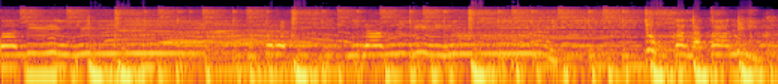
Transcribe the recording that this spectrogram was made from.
sekali Kepada pikiran ini Jom kalah kali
